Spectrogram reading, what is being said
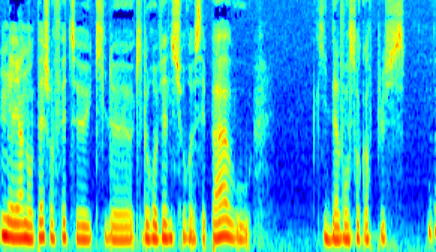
Mais rien n'empêche en fait qu'il qu'il revienne sur ses pas ou qu'il avance encore plus.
